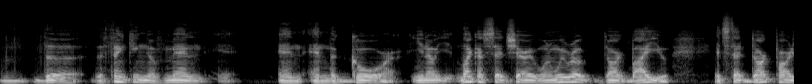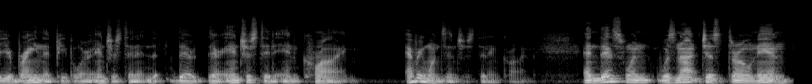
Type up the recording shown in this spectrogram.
the the thinking of men and and the gore. You know, like I said, Sherry, when we wrote Dark Bayou, it's that dark part of your brain that people are interested in. They're they're interested in crime. Everyone's interested in crime, and this one was not just thrown in.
